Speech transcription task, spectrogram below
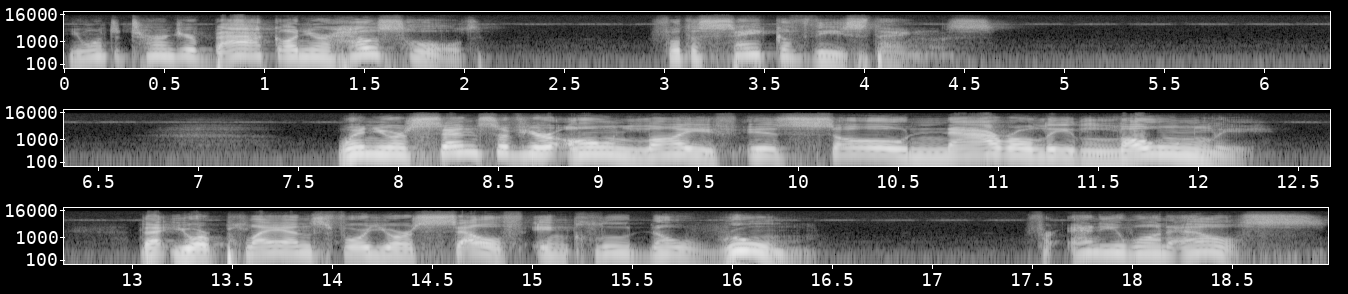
you want to turn your back on your household for the sake of these things. When your sense of your own life is so narrowly lonely that your plans for yourself include no room for anyone else,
